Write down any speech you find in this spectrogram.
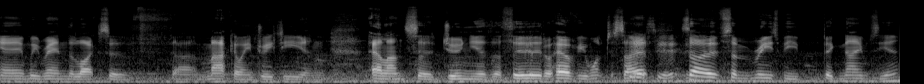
and we ran the likes of uh, Marco Andretti and Al Unser Jr. the third, or however you want to say Yes, it. yeah. So some reasonably big names here.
